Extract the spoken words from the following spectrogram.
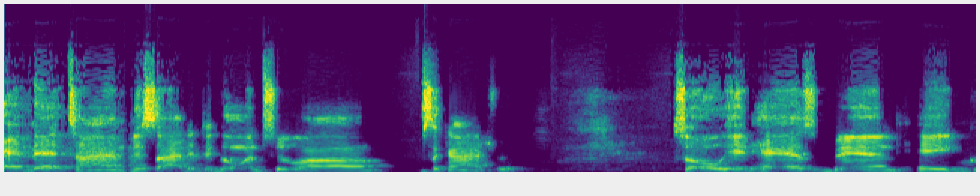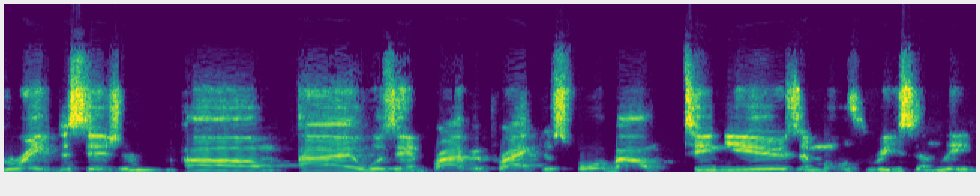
at that time decided to go into uh, psychiatry. So it has been a great decision. Um, I was in private practice for about 10 years and most recently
